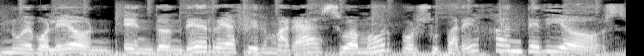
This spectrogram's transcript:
Nuevo León, en donde reafirmará su amor por su pareja ante Dios.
